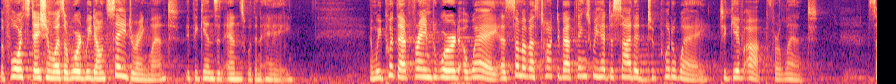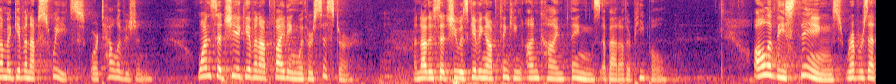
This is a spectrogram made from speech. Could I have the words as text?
The fourth station was a word we don't say during Lent, it begins and ends with an A. And we put that framed word away, as some of us talked about things we had decided to put away, to give up for Lent. Some had given up sweets or television. One said she had given up fighting with her sister. Another said she was giving up thinking unkind things about other people. All of these things represent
